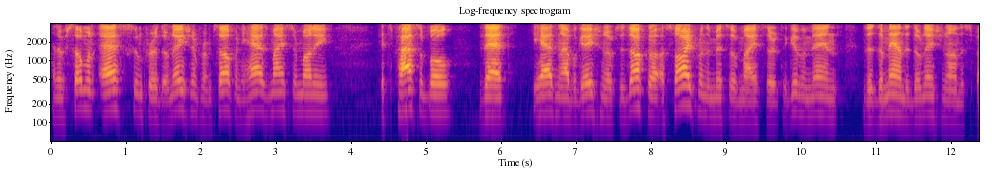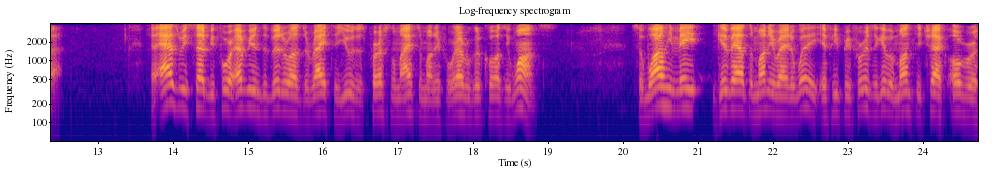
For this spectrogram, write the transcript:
And if someone asks him for a donation for himself and he has Meiser money, it's possible that he has an obligation of tzedakah aside from the mitzvah of Meiser to give a man the demand the donation on the spot. Now, as we said before, every individual has the right to use his personal Meiser money for whatever good cause he wants. So while he may give out the money right away, if he prefers to give a monthly check over a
